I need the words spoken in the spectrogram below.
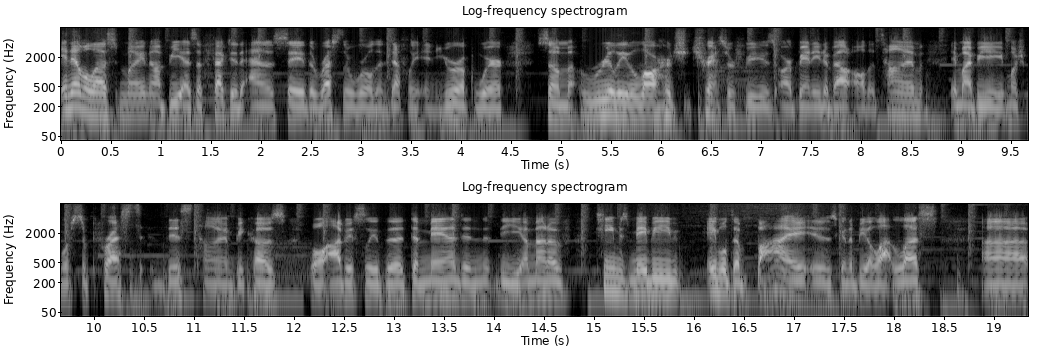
in MLS might not be as affected as, say, the rest of the world and definitely in Europe, where some really large transfer fees are bandied about all the time. It might be much more suppressed this time because, well, obviously the demand and the amount of teams maybe able to buy is going to be a lot less. Uh,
